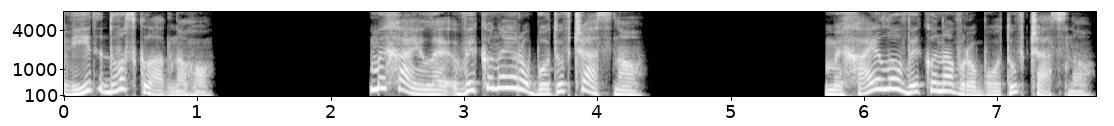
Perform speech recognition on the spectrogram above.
від двоскладного. Михайле, виконай роботу вчасно. Михайло виконав роботу вчасно.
